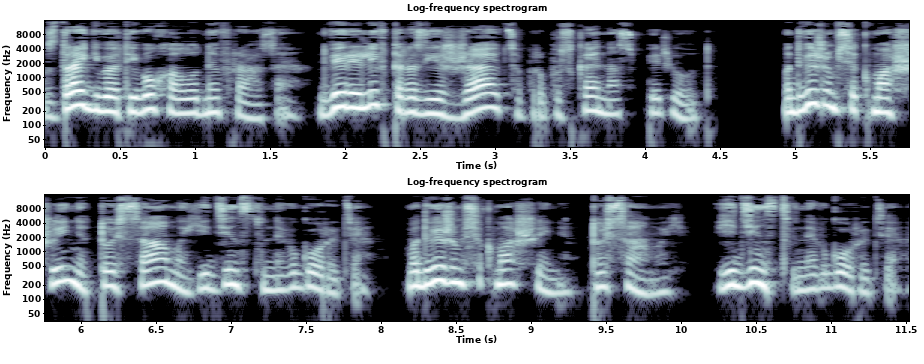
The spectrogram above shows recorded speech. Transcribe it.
Вздрагивает его холодная фраза. Двери лифта разъезжаются, пропуская нас вперед. Мы движемся к машине, той самой, единственной в городе. Мы движемся к машине, той самой, единственной в городе.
